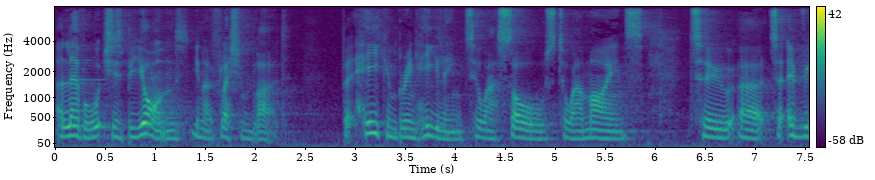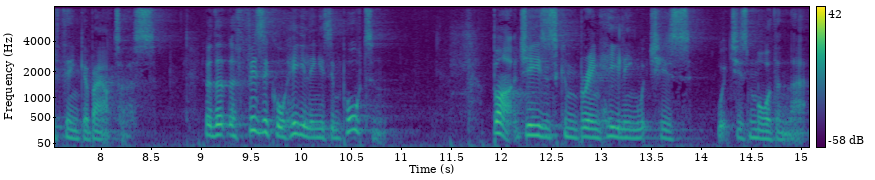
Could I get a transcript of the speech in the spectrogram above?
a level which is beyond, you know, flesh and blood. But he can bring healing to our souls, to our minds, to, uh, to everything about us. So that the physical healing is important. But Jesus can bring healing which is, which is more than that.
